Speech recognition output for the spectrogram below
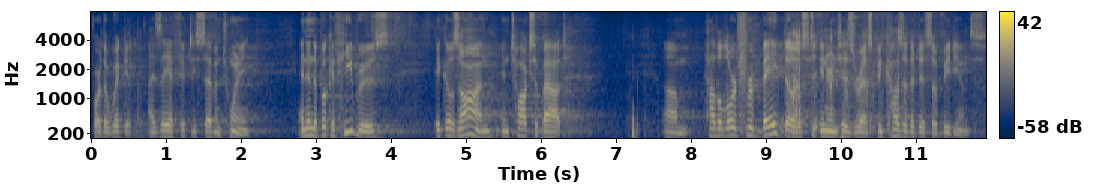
for the wicked. Isaiah 57 20. And in the book of Hebrews, it goes on and talks about um, how the Lord forbade those to enter into his rest because of their disobedience.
